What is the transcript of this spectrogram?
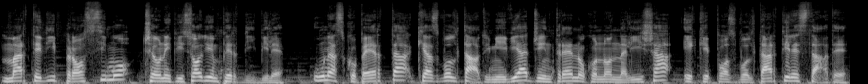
Martedì prossimo c'è un episodio imperdibile. Una scoperta che ha svoltato i miei viaggi in treno con nonna Licia e che può svoltarti l'estate.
